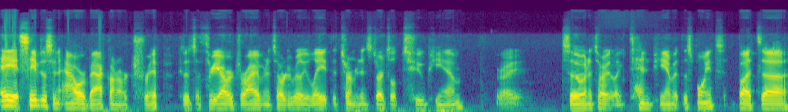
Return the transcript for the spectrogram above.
a, it saved us an hour back on our trip because it's a three-hour drive and it's already really late. The tournament didn't start till 2 p.m. Right. So and it's already like 10 p.m. at this point. But uh,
